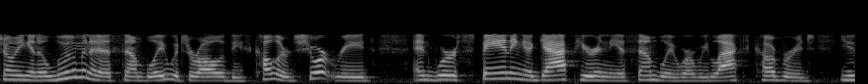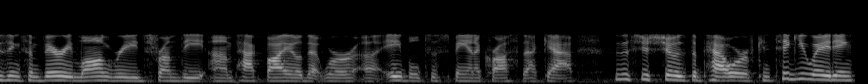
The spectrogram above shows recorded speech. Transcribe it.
showing an Illumina assembly, which are all of these colored short reads, and we're spanning a gap here in the assembly where we lacked coverage using some very long reads from the um, PacBio that were uh, able to span across that gap. So this just shows the power of contiguating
